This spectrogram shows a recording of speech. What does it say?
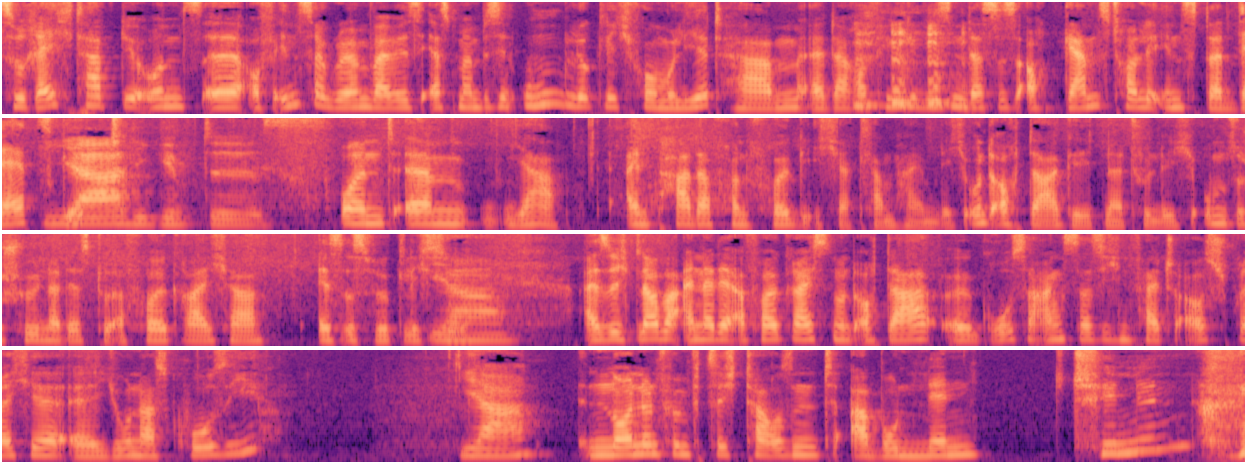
Zu Recht habt ihr uns äh, auf Instagram, weil wir es erstmal ein bisschen unglücklich formuliert haben, äh, darauf hingewiesen, dass es auch ganz tolle Insta-Dads gibt. Ja, die gibt es. Und ähm, ja, ein paar davon folge ich ja klammheimlich. Und auch da gilt natürlich, umso schöner, desto erfolgreicher. Es ist wirklich so. Ja. Also ich glaube, einer der erfolgreichsten und auch da äh, große Angst, dass ich ihn falsch ausspreche, äh, Jonas Kosi. Ja. 59.000 Abonnenten Tinnen.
